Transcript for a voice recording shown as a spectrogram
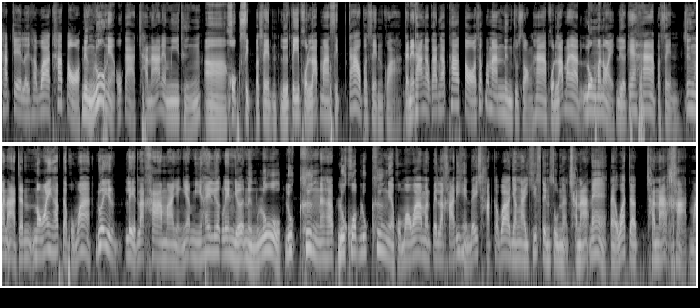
ชัดเจนเลยครับว่าถ้าต่อ 1 ลูกเนี่ยโอกาสชนะเนี่ยมีถึงอ่า60%หรือตีผลลัพธ์มา 19%กว่า แต่ในทางกับกันครับถ้าต่อสักประมาณ 1.25 ผลลัพธ์มันลงมาหน่อยเหลือแค่ 5%ซึ่งมันอาจจะน้อยครับ แต่ผมว่าด้วยเลทราคามาอย่างเงี้ยมีให้เลือกเล่นเยอะ 1 ลูก ลูกครึ่งนะครับ ลูกควบลูกครึ่งเนี่ยผมมองว่ามันเป็นราคาที่เห็นได้ชัดครับว่ายังไงคิสเตนซุนอะชนะแน่ แต่ว่าจะชนะขาดไหม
